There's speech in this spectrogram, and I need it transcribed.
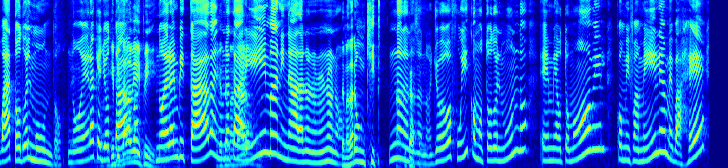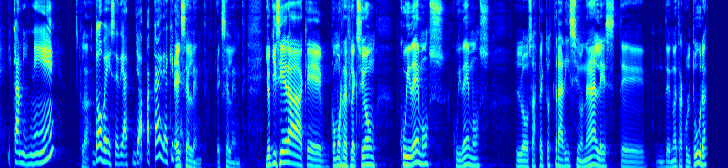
va todo el mundo. No era que yo Invitada estaba. VIP. No era invitada en que una mandaron- tarima ni nada. No, no, no, no, no. Te mandaron un kit. No, no, no, no, no. Yo fui como todo el mundo en mi automóvil, con mi familia, me bajé y caminé Claro. dos veces, de allá para acá y de aquí para allá. Excelente, excelente. Yo quisiera que como reflexión cuidemos, cuidemos los aspectos tradicionales de, nuestra cultura,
